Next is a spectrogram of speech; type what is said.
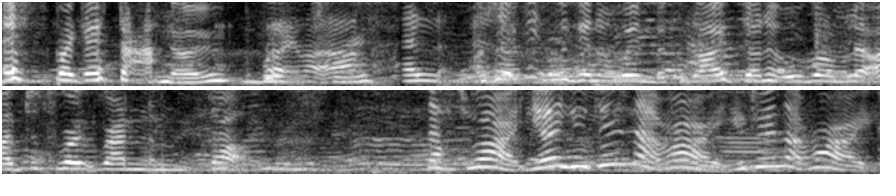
Espagetta. no. I don't think we're gonna win because I've done it all wrong. Look, I've just wrote random stuff. That's right. Yeah, you're doing that right. You're doing that right.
